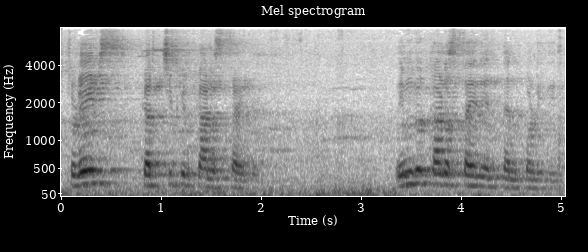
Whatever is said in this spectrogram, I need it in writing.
ಸ್ಟೂಡೆಂಟ್ಸ್ ಖರ್ಚಿಪ್ ಕಾಣಿಸ್ತಾ ಇದೆ ನಿಮಗೂ ಕಾಣಿಸ್ತಾ ಇದೆ ಅಂತ ಅಂದ್ಕೊಂಡಿದ್ದೀನಿ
